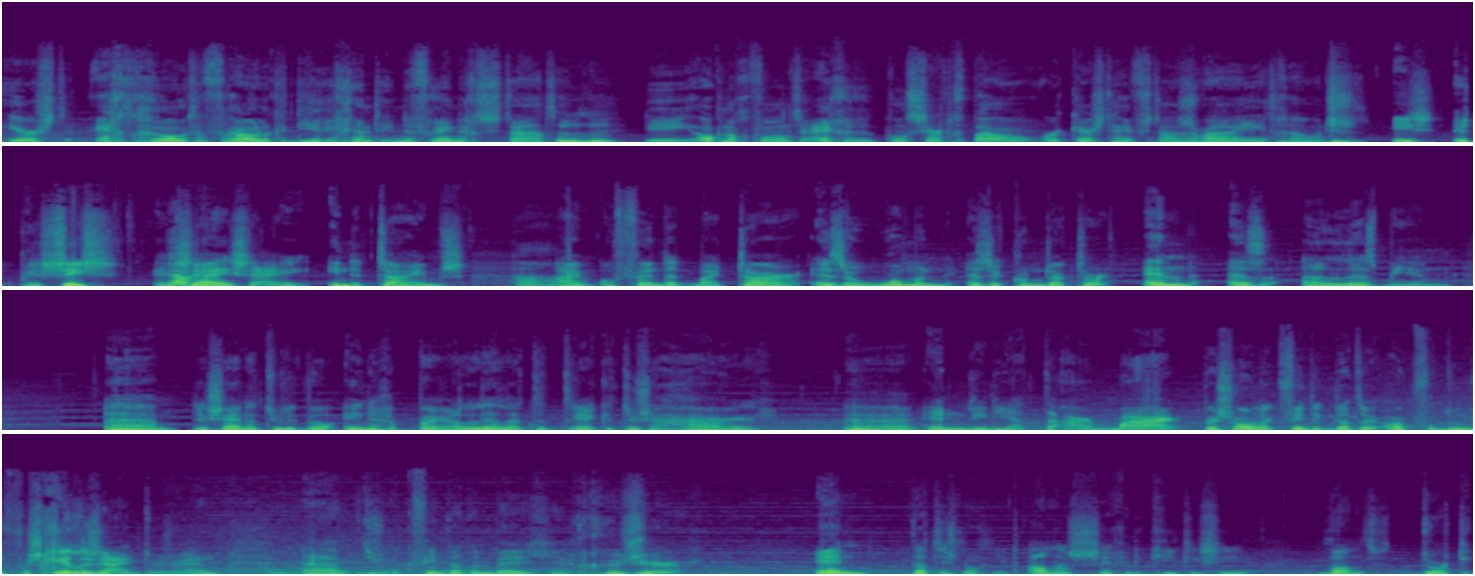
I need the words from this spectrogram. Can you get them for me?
eerste echt grote vrouwelijke dirigent in de Verenigde Staten. Mhm. Die ook nog voor ons eigen concertgebouworkest heeft staan zwaaien trouwens. Die is het precies. En Ja. zij zei in the Times: Aha. I'm offended by Tar as a woman, as a conductor and as a lesbian. Ehm, er zijn natuurlijk wel enige parallellen te trekken tussen haar eh, Mhm. en Lydia Tar. Maar persoonlijk vind ik dat er ook voldoende verschillen zijn tussen hen. Mhm. Ehm, dus ik vind dat een beetje gezeur. En dat is nog niet alles, zeggen de critici. Want door te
